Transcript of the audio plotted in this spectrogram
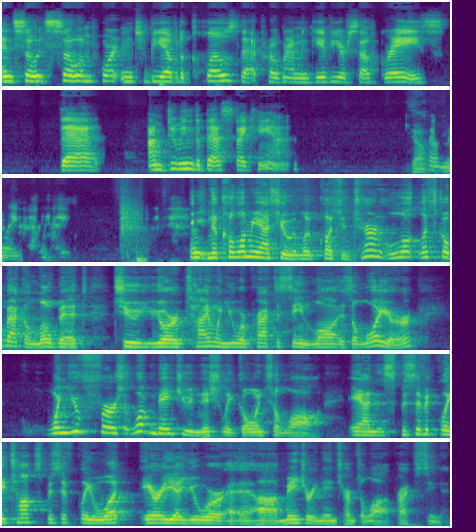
And so it's so important to be able to close that program and give yourself grace that I'm doing the best I can. Yeah. Totally. Hey, Nicole, let me ask you a little question. Turn, let's go back a little bit to your time when you were practicing law as a lawyer. When you first, what made you initially go into law? And specifically, talk specifically what area you were uh, majoring in terms of law, practicing in.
